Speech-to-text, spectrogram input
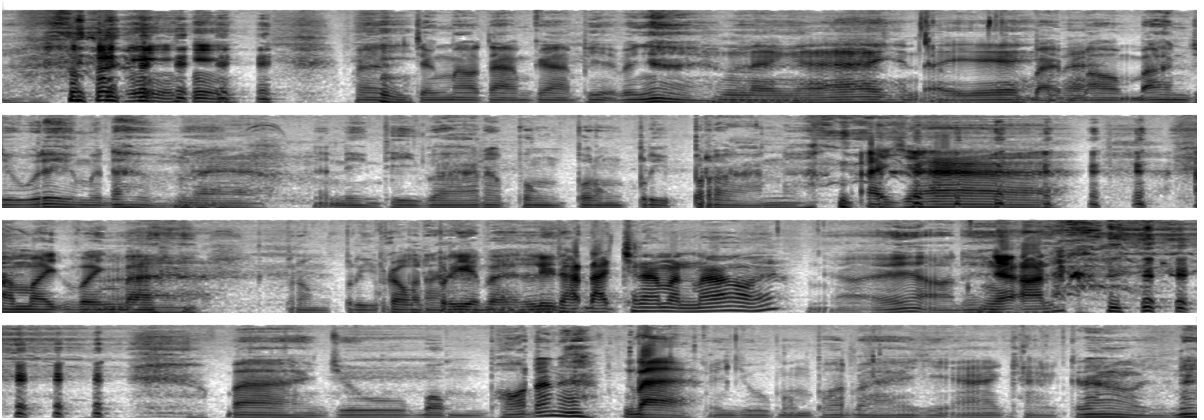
បាទអញ្ចឹងមកតាមការភិកវិញហើយហ្នឹងហើយអីទេបែបមកបានយូរទេមើលទៅបាទអ្នកនាងធីវ៉ានៅពងប្រុងព្រីប្រានអាយ៉ាអាម៉េចវិញបាទប្រុងព្រីប្រុងព្រីបាទលឺថាដាច់ឆ្នាំមិនមកហ៎អេអត់ទេអត់ បាទយូរបំផុតណាបាទយូរបំផុតប្រហែលជាអាចខែក្រោយណា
